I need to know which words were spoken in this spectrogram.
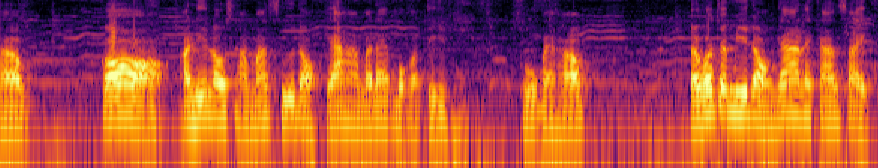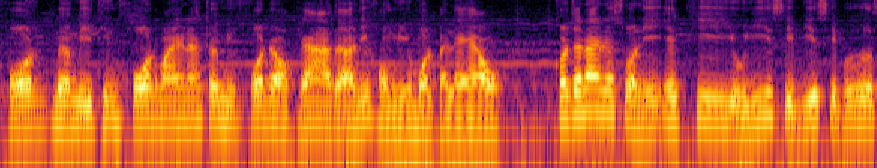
ครับ ก็อันนี้เราสามารถซื้อดอกหญ้ามาได้ปกติถูกไหมครับ แล้วก็จะมีดอกหญ้าในการใส่โค้ดเบลมีทิ้งโค้ดไว้นะจะมีโค้ดดอกหญ้าแต่อันนี้ของมีหมดไปแล้ว ก็จะได้ในส่วนนี้ XP อยู่ 20 20 ก็คือ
